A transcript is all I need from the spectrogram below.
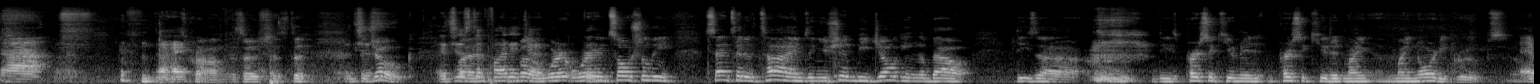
Ah, Alright. problem. So it's just a, It's it's a joke. It's just but, a funny but joke. We're we're But- in socially sensitive times, and you shouldn't be joking about these uh these persecuted persecuted mi- minority groups. Are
